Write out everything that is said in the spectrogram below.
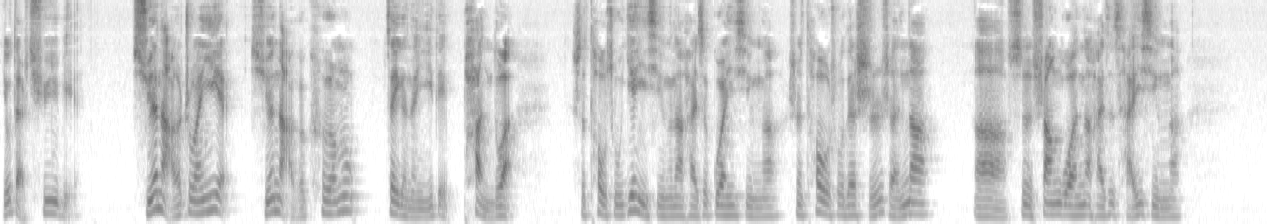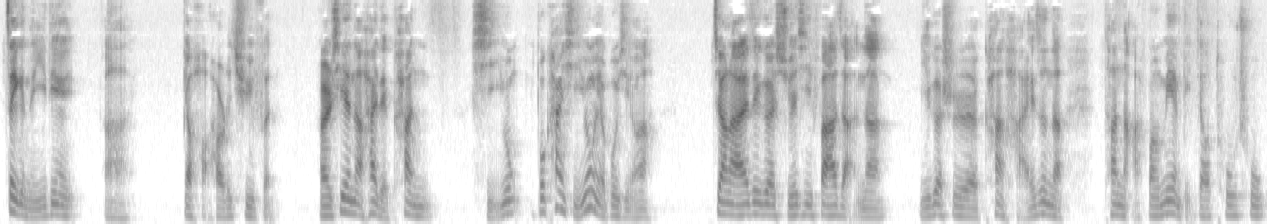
有点区别。学哪个专业，学哪个科目，这个呢你得判断是透出印星呢，还是官星啊？是透出的食神呢？啊，是伤官呢，还是财星啊？这个呢一定啊要好好的区分，而且呢还得看喜用，不看喜用也不行啊。将来这个学习发展呢，一个是看孩子呢他哪方面比较突出，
